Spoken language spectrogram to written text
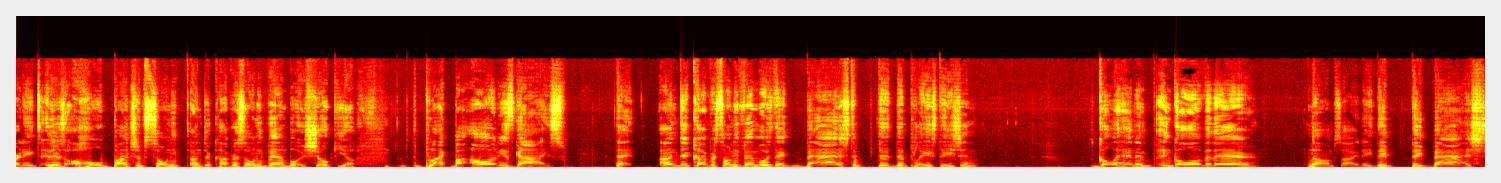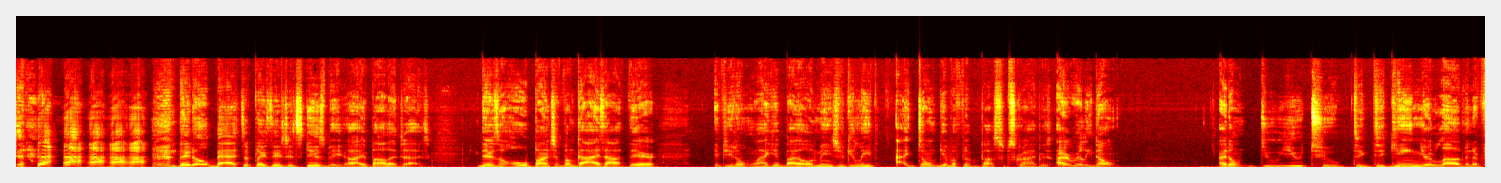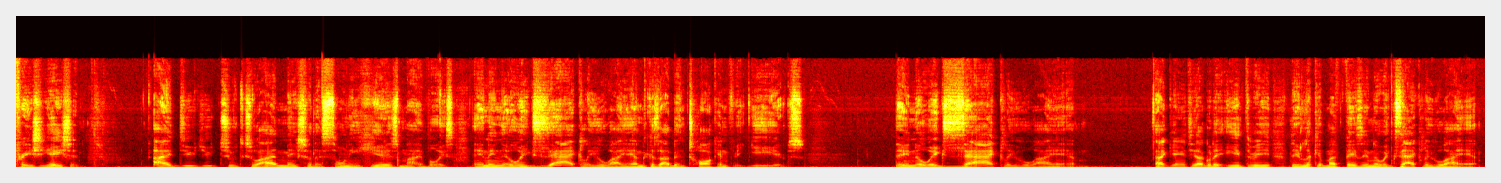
Eight. There's a whole bunch of Sony undercover Sony fanboys. Shokio, Black, by all these guys that undercover Sony fanboys that bash the, the, the PlayStation. Go ahead and, and go over there. No, I'm sorry. They they they bash. they don't bash the PlayStation. Excuse me. I apologize. There's a whole bunch of them guys out there if you don't like it, by all means, you can leave. I don't give a flip about subscribers. I really don't. I don't do YouTube to, to gain your love and appreciation. I do YouTube so I make sure that Sony hears my voice and they know exactly who I am because I've been talking for years. They know exactly who I am. I guarantee I'll go to E3, they look at my face, they know exactly who I am.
